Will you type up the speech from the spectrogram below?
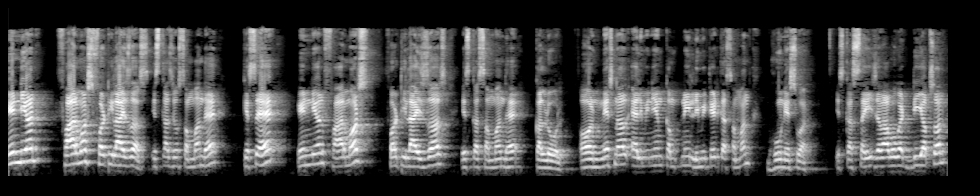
इंडियन फार्मर्स फर्टिलाइजर्स इसका जो संबंध है किससे है? इंडियन फार्मर्स फर्टिलाइजर्स इसका संबंध है कल्लोल। और नेशनल एल्यूमिनियम कंपनी लिमिटेड का संबंध भुवनेश्वर। इसका सही जवाब होगा डी ऑप्शन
